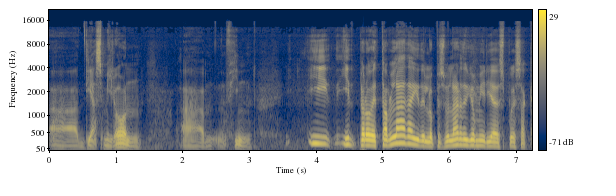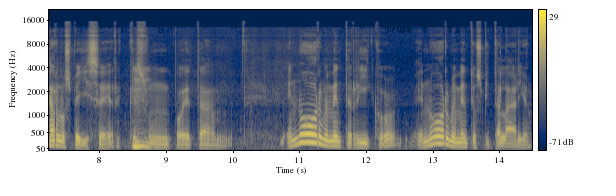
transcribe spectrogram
a, Díaz Mirón, en fin. Y, pero de Tablada y de López Velarde yo me iría después a Carlos Pellicer, que es mm. un poeta enormemente rico, enormemente hospitalario,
